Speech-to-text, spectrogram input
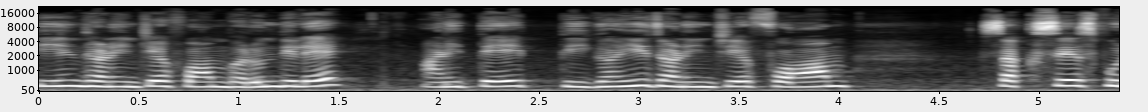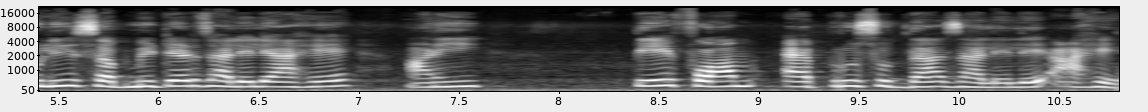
तीन जणींचे फॉर्म भरून दिले आणि ते तिघही जणींचे फॉर्म सक्सेसफुली सबमिटेड झालेले आहे आणि ते फॉर्म ॲप्रूव्हसुद्धा झालेले आहे.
